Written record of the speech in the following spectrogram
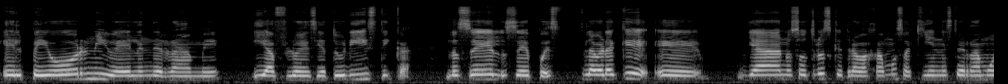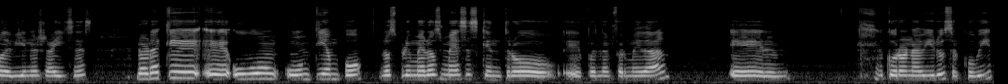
el peor nivel en derrame y afluencia turística. Lo sé, lo sé, pues la verdad que eh, ya nosotros que trabajamos aquí en este ramo de bienes raíces, la verdad que eh, hubo un, tiempo, los primeros meses que entró eh, pues la enfermedad, el, coronavirus, el COVID,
